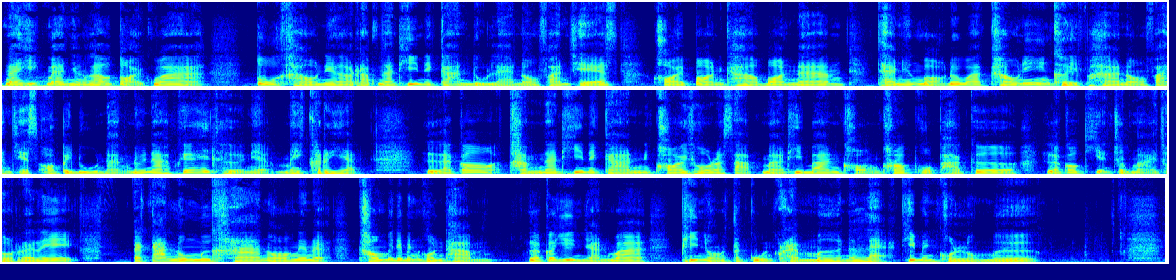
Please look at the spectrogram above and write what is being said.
นายฮิกแมนยังเล่าต่ออีกว่า ตัวเขาเนี่ยรับหน้าที่ในการดูแลน้องฟานเชส คอยป้อนข้าวป้อนน้ำแถมยังบอกด้วยว่าเขานี่ยังเคยพาน้องฟานเชสออกไปดูหนังด้วยนะ เพื่อให้เธอเนี่ยไม่เครียด แล้วก็ทำหน้าที่ในการคอยโทรศัพท์มาที่บ้านของครอบครัวพาร์เกอร์ แล้วก็เขียนจดหมายโทรเลข แต่การลงมือฆ่าน้องเนี่ยนะเขาไม่ได้เป็นคนทำแล้วก็ยืนยันว่าพี่น้องตระกูลแครมเมอร์นั่นแหละที่เป็นคนลงมือ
